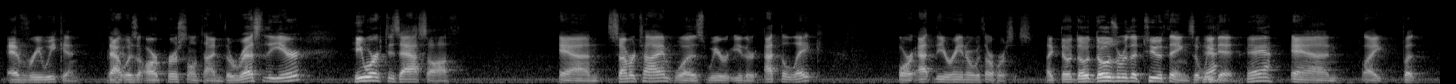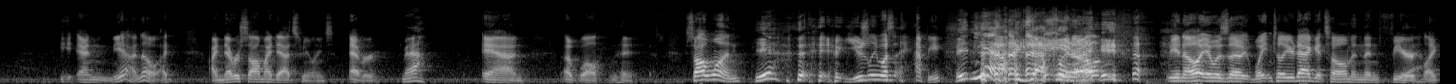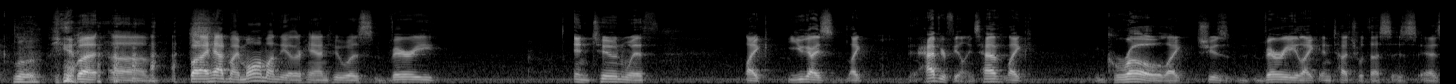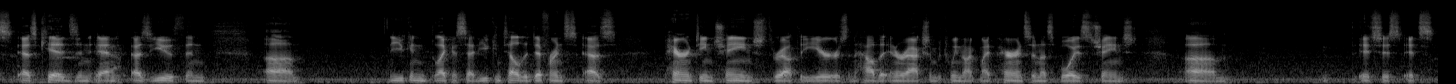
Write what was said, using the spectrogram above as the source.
every weekend. That Right. was our personal time. The rest of the year, he worked his ass off and summertime was we were either at the lake or at the arena with our horses. Like th- th- those were the two things that we Yeah, did. yeah, And like, but and yeah, no, I I never saw my dad's feelings ever. yeah. And uh, well, saw one. Yeah. Usually wasn't happy. It- yeah. Exactly. you know, right. you know, it was a wait until your dad gets home and then fear, Yeah. like. Yeah. But um, but I had my mom on the other hand, who was very in tune with, like you guys like have your feelings, have like grow. Like she was very like in touch with us as as as kids and, and as youth, and um, you can like I said, you can tell the difference as parenting changed throughout the years and how the interaction between my, my parents and us boys changed. Um, it's just it's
